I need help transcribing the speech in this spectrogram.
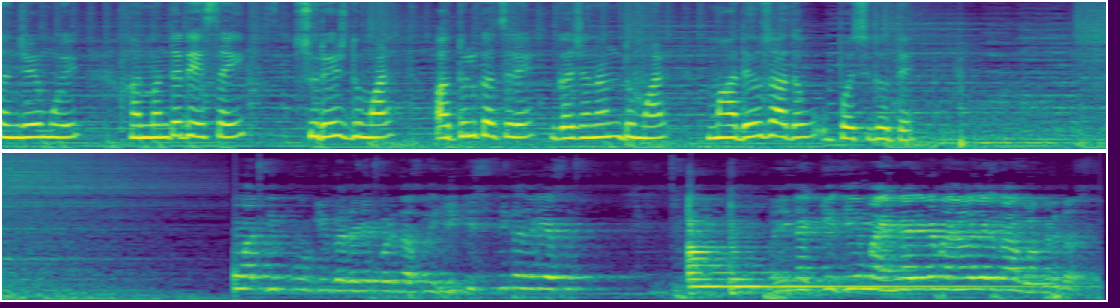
संजय मुळे हनुमंत देसाई सुरेश धुमाळ अतुल कचरे गजानन धुमाळ महादेव जाधव उपस्थित होते. ही गदडी पडत ही किस्ती गदडी असेल. म्हणजे नक्कीच ही महिना दीड महिन्याला एकदा आंघोळ करीत असेल.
